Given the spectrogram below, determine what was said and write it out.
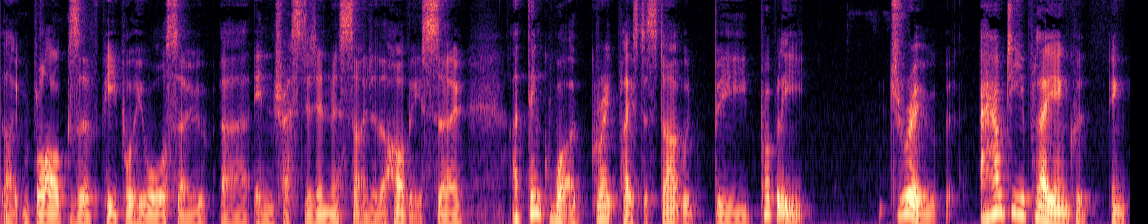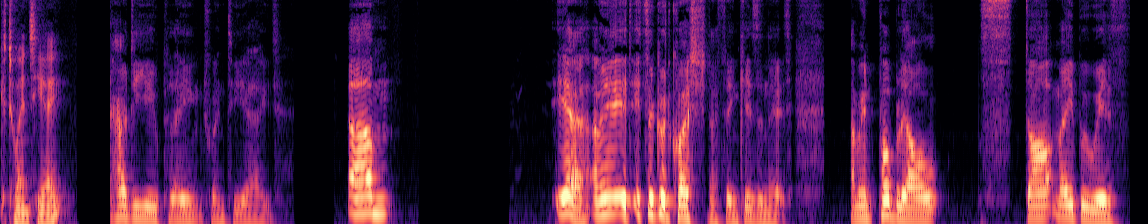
like blogs of people who also uh, interested in this side of the hobby. So I think what a great place to start would be probably Drew. How do you play Ink Inc 28? How do you play Ink Twenty Eight? Um. Yeah, I mean it, it's a good question. I think, isn't it? I mean, probably I'll start maybe with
